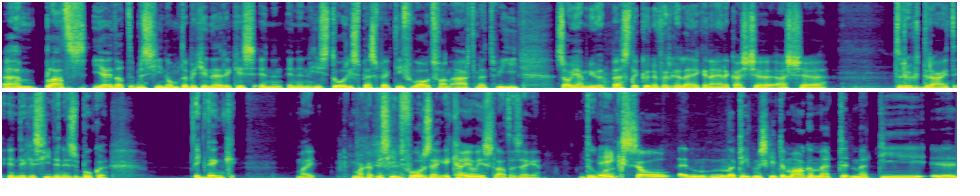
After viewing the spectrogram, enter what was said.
Um, plaats jij dat misschien om te beginnen, Rick, is in een, in een historisch perspectief. Wout van Aert, met wie zou je hem nu het beste kunnen vergelijken eigenlijk, als je, als je terugdraait in de geschiedenisboeken? Ik denk, maar mag het misschien voorzeggen? Ik ga jou eerst laten zeggen. Ik zou, het heeft misschien te maken met, met die uh,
